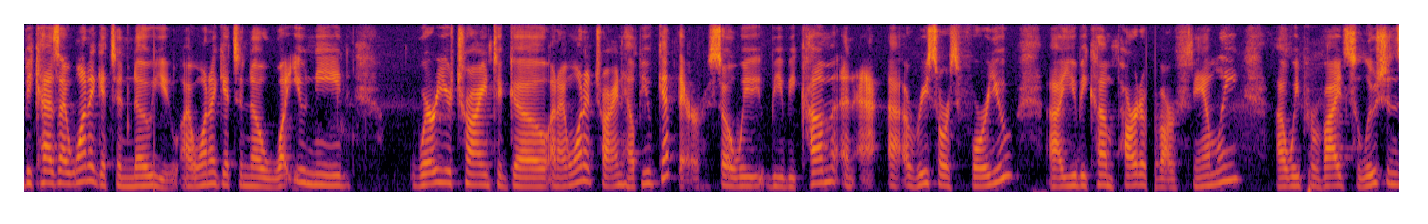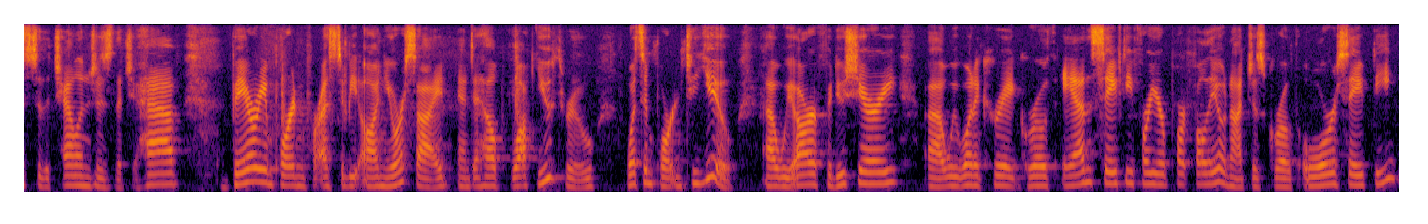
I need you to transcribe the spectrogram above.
because I want to get to know you. I want to get to know what you need, where you're trying to go and i want to try and help you get there. So we, we become an, a resource for you. Uh, you become part of our family. Uh, we provide solutions to the challenges that you have. Very important for us to be on your side and to help walk you through what's important to you. Uh, we are a fiduciary. Uh, we want to create growth and safety for your portfolio not just growth or safety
